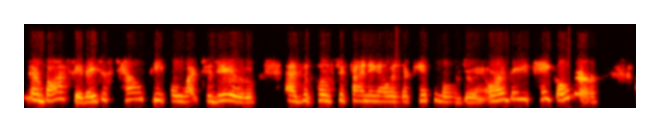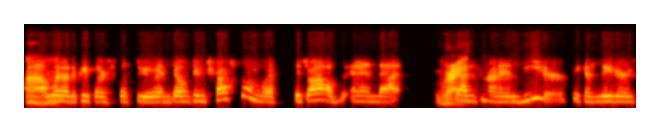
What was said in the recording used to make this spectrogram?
they're bossy they just tell people what to do as opposed to finding out what they're capable of doing or they take over uh, what Mhm. other people are supposed to do and don't entrust them with the job and that that Right. is not a leader because leaders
